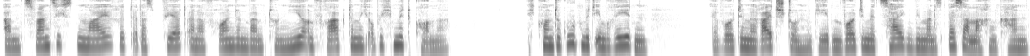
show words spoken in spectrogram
Am 20. Mai ritt er das Pferd einer Freundin beim Turnier und fragte mich, ob ich mitkomme. Ich konnte gut mit ihm reden. Er wollte mir Reitstunden geben, wollte mir zeigen, wie man es besser machen kann.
